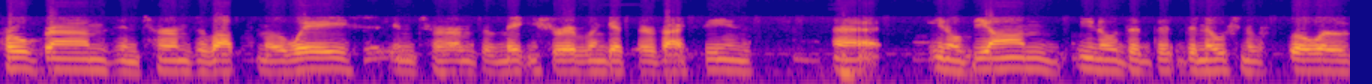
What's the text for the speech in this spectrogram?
programs, in terms of optimal weight, in terms of making sure everyone gets their vaccines. Uh, you know, beyond you know the, the, the notion of oh well,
